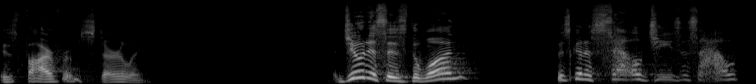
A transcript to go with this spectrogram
is far from sterling. Judas is the one who's going to sell Jesus out.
